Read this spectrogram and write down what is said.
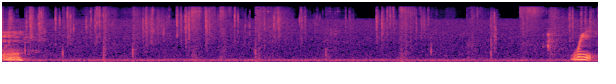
eh. Wait.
